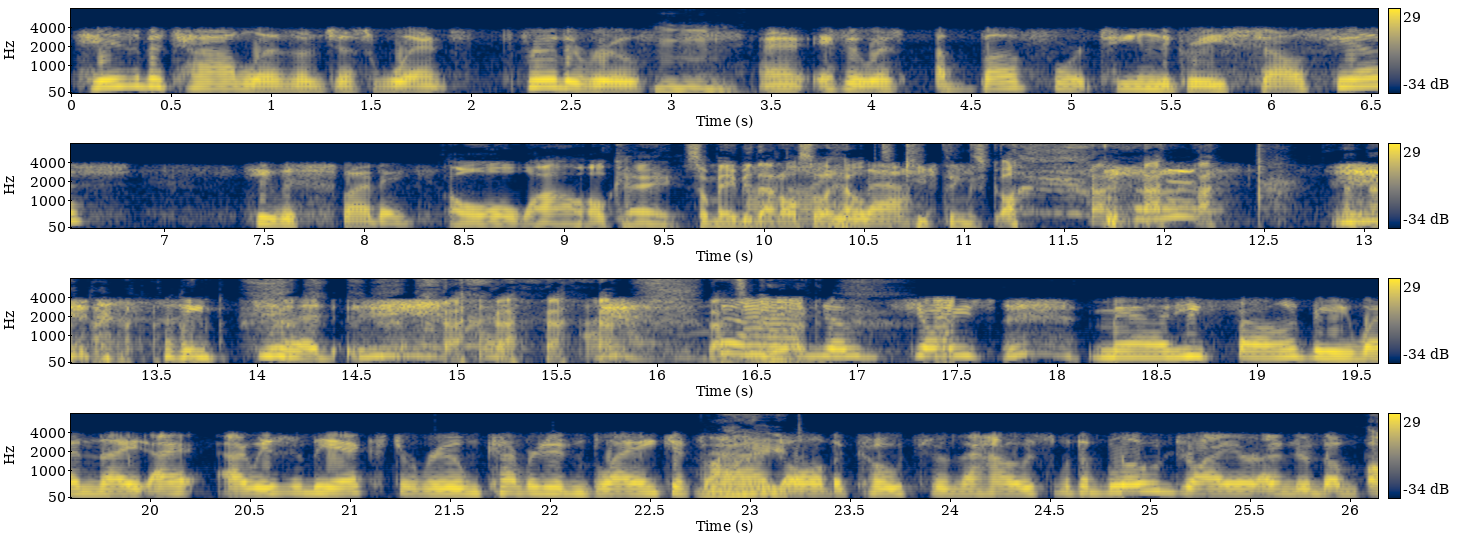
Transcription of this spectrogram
his metabolism just went through the roof. Mm. And if it was above 14 degrees Celsius, he was sweating. Oh wow. Okay. So maybe that also I helped left. keep things going. I did. I, I, That's I had good. no choice. Man, he found me one night. I, I was in the extra room covered in blankets Right. and all the coats in the house with a blow dryer under them. but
